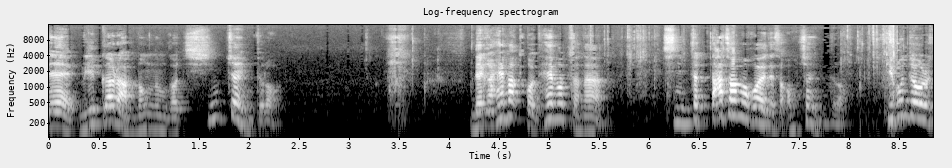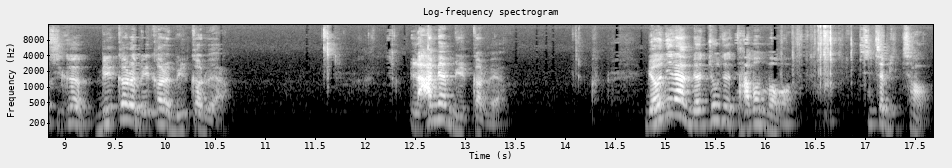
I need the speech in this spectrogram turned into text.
근데 밀가루 안 먹는 거 진짜 힘들어. 내가 해봤건 해봤잖아. 진짜 따져 먹어야 돼서 엄청 힘들어. 기본적으로 지금 밀가루 밀가루 밀가루야. 라면 밀가루야. 면이랑 면종들 다못 먹어. 진짜 미쳐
